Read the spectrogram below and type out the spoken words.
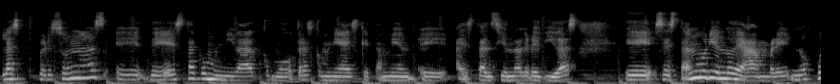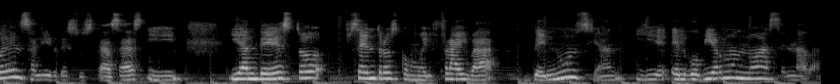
las personas eh, de esta comunidad, como otras comunidades que también están siendo agredidas, se están muriendo de hambre, no pueden salir de sus casas y, ante esto centros como el Fraiba denuncian y el gobierno no hace nada.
